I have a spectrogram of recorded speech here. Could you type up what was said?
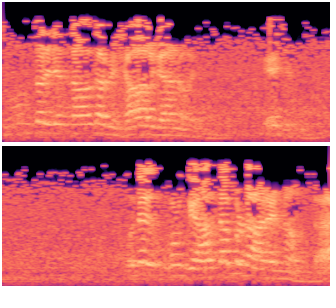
ਸਮੁੰਦਰ ਜਿੰਨਾ ਉਹਦਾ ਵਿਸ਼ਾਲ ਗਿਆਨ ਹੋ ਜਾਂਦਾ ਇਹ ਜ਼ਰੂਰ। ਉਹਦੇ ਹੁਣ ਗਿਆਨ ਦਾ ਭੰਡਾਰ ਇੰਨਾ ਹੁੰਦਾ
